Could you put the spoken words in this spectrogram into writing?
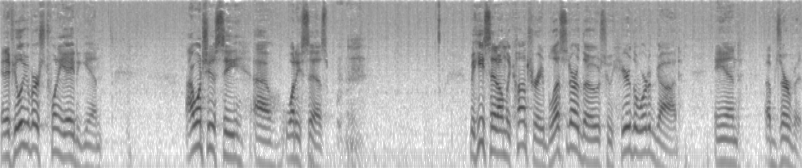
And if you look at verse 28 again, I want you to see uh, what he says. But he said, on the contrary, blessed are those who hear the word of God and observe it.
